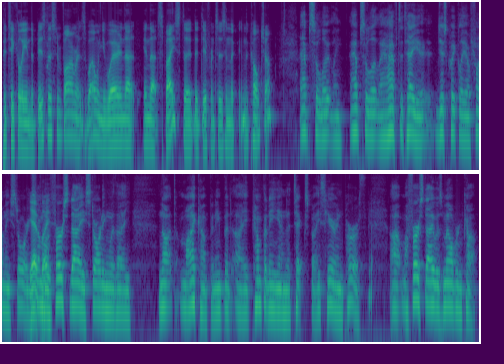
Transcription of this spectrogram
particularly in the business environment as well when you were in that in that space the the differences in the in the culture absolutely absolutely i have to tell you just quickly a funny story yeah, so please. my first day starting with a not my company but a company in the tech space here in perth yeah. uh, my first day was melbourne cup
